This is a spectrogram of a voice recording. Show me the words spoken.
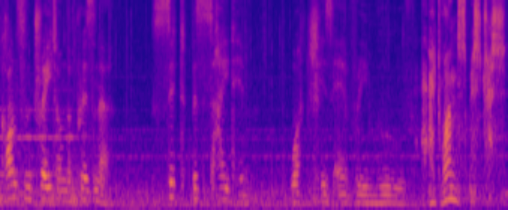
Concentrate on the prisoner. Sit beside him. Watch his every move. At once, mistress.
